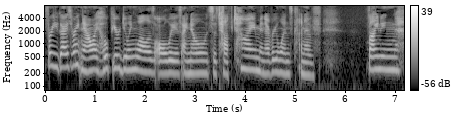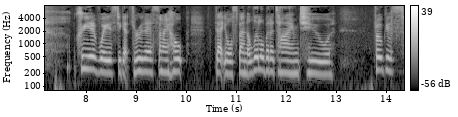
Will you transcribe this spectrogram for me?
for you guys right now. I hope you're doing well as always. I know it's a tough time and everyone's kind of finding creative ways to get through this, and I hope that you'll spend a little bit of time to focus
